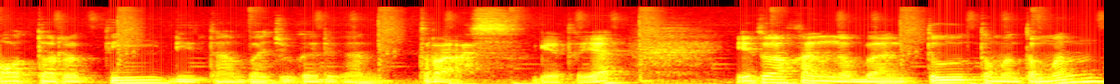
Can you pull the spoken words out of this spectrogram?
authority ditambah juga dengan trust gitu ya. Itu akan ngebantu teman-teman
